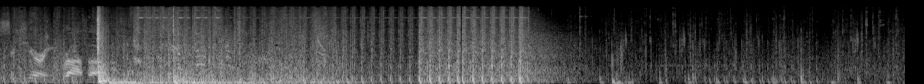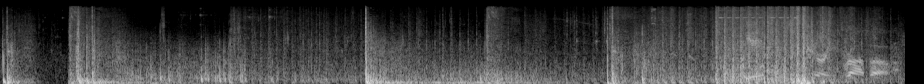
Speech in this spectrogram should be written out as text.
Securing Bravo. Securing Bravo.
